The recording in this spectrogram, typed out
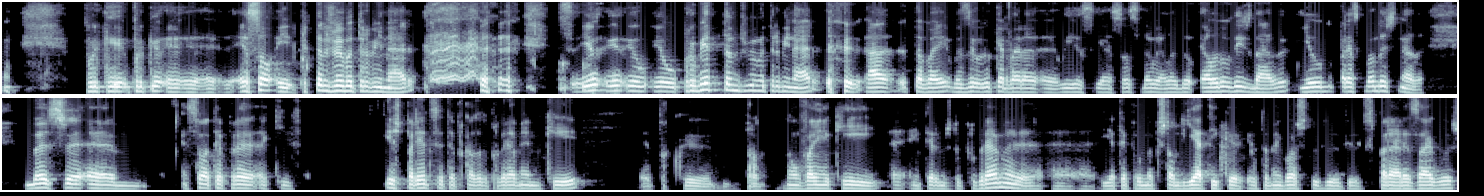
porque, porque é, é só, porque estamos mesmo a terminar. eu, eu, eu, prometo que estamos mesmo a terminar, ah, também, mas eu, eu quero dar ali a, a ação, senão ela, ela não diz nada e eu parece que não deixo nada. Mas um, é só até para aqui, este parênteses, até por causa do programa MQ, eh, porque pronto, não vem aqui eh, em termos do programa eh, e até por uma questão de ética, eu também gosto de, de separar as águas,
